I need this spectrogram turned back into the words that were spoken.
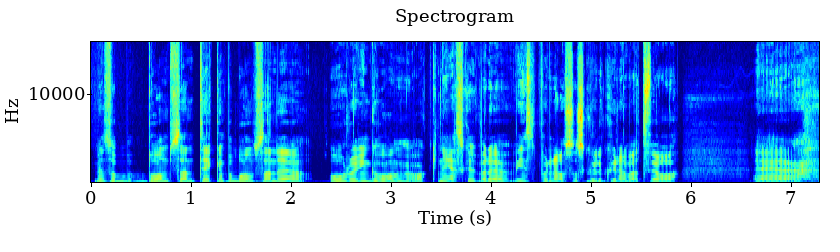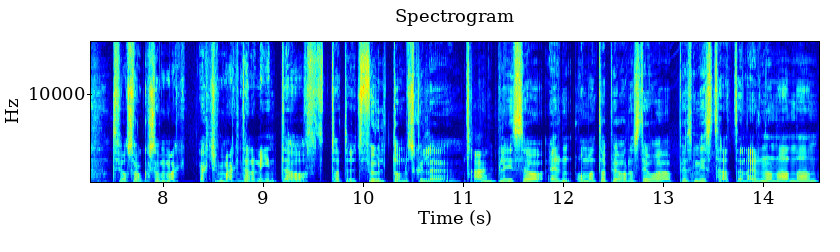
Men så bromsan, tecken på bromsande orderingång och nedskruvade vinstprognoser skulle mm. kunna vara två eh, två saker som aktiemarknaden inte har tagit ut fullt om det skulle Nej. bli så. Det, om man tar på den stora pessimisthatten, är det någon annan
